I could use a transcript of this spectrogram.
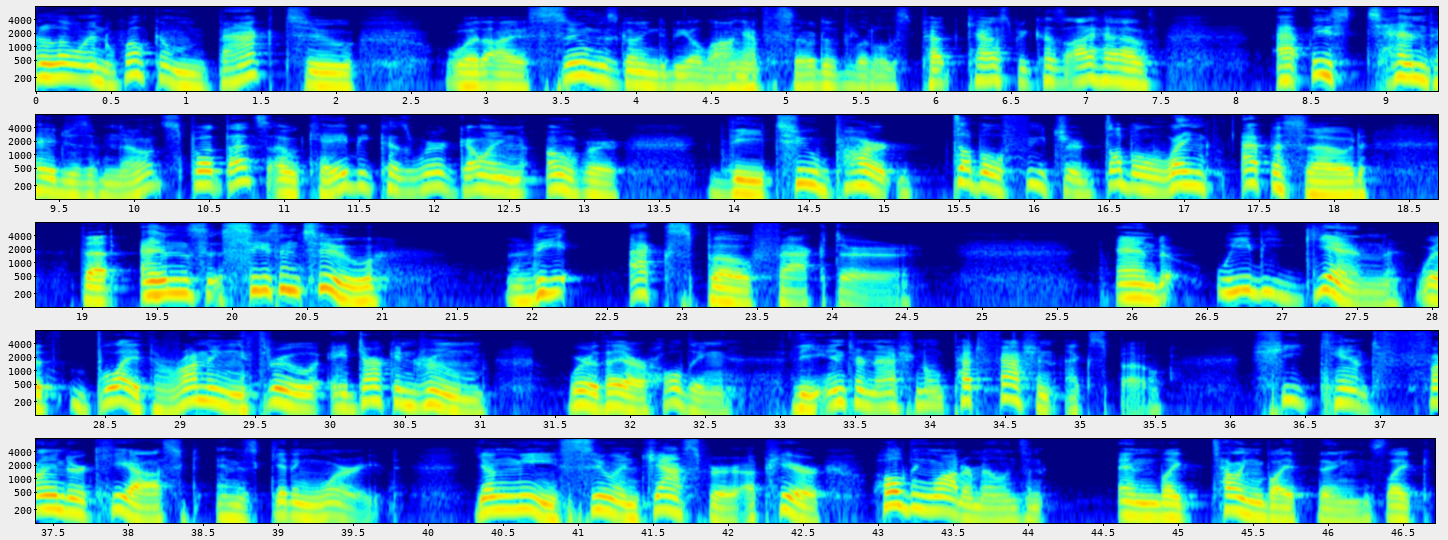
Hello and welcome back to what I assume is going to be a long episode of the Littlest Pet Cast because I have at least 10 pages of notes, but that's okay because we're going over the two part double feature, double length episode that ends season 2 The Expo Factor. And we begin with Blythe running through a darkened room where they are holding the International Pet Fashion Expo. She can't find her kiosk and is getting worried. Youngmee, Sue, and Jasper appear holding watermelons and and like telling Blythe things like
